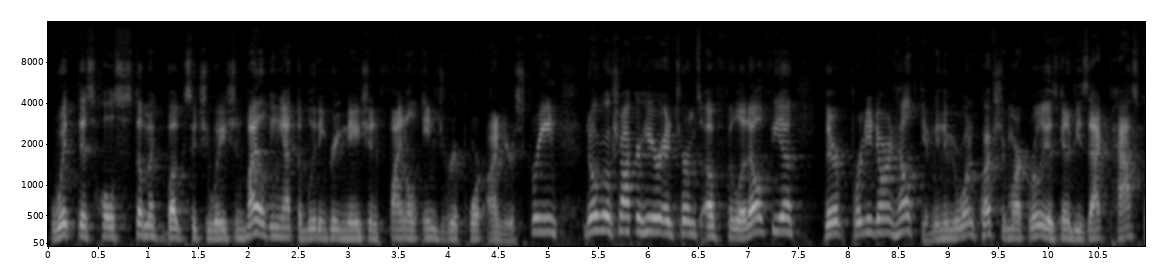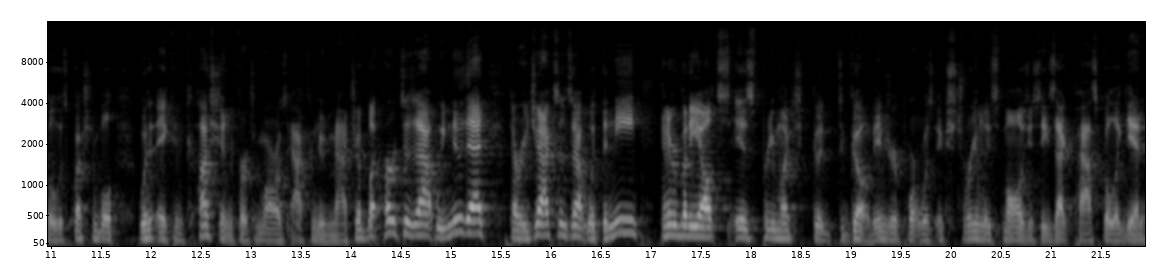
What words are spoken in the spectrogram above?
with this whole stomach bug situation by looking at the Bleeding Green Nation final injury report on your screen. No real shocker here in terms of Philadelphia. They're pretty darn healthy. I mean, the one question mark really is going to be Zach Pascal, who's questionable with a concussion for tomorrow's afternoon matchup. But Hurts is out. We knew that. Tyree Jackson's out with the knee, and everybody else is pretty much good to go. The injury report was extremely small, as you see. Zach Pascal again,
